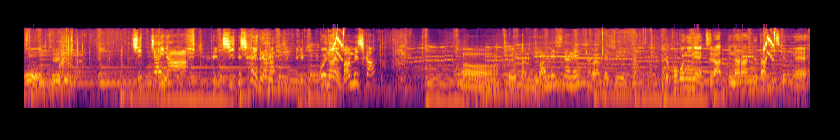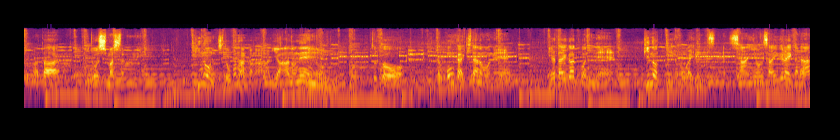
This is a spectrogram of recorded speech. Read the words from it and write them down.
おお釣れてるやん。ちっちゃいな。ちっちゃいな。これ何晩飯か？Ồ, suối ban 晩飯だね。晩飯。ここにねずらって並んでたんですけどね。また移動しましたね。ピノンチどこなんかな？いやあのねちょっと今回来たのもね屋台学校にねピノっていう子がいるんですね。34歳ぐらいかな。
